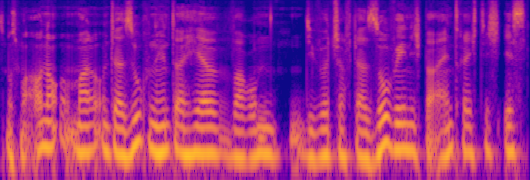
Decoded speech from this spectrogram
Das muss man auch noch mal untersuchen hinterher, warum die Wirtschaft da so wenig beeinträchtigt ist.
